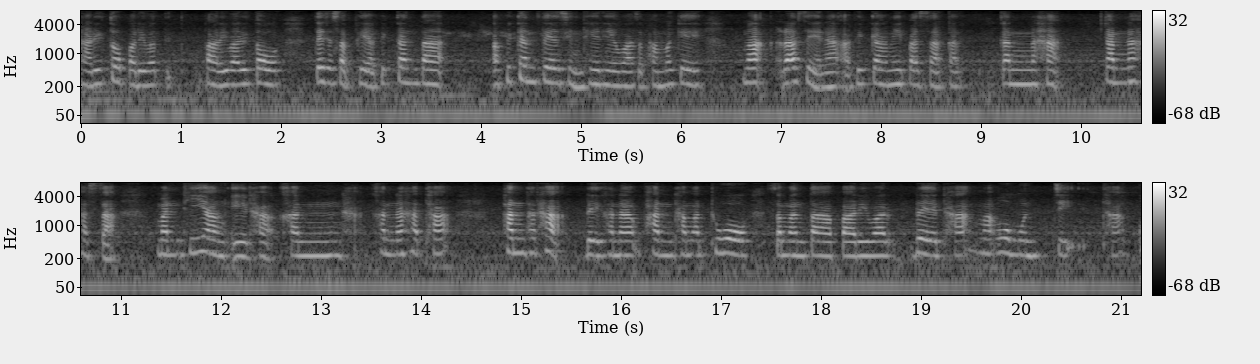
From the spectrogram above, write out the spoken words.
หาริโตปริวัติปาริวาริโต เตจะสัพเพอภิกันตาอภิกันเตสินเทเทวาสพัมมะเก มะระเสนาอภิกามิปัสสะกักันนหะกันนหัสสะมันทิยังเอทะคันคันนหัทะ พันทะเรคณะพันธมัททุโวสมันตาปาริวะเรทะมะโอมุนจิทะโก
